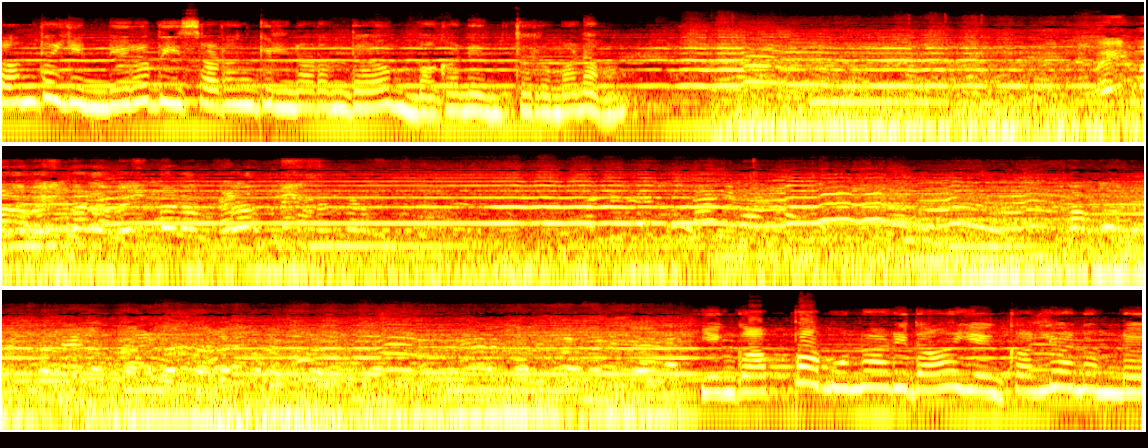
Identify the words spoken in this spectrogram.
தந்தையின் இறுதி சடங்கில் நடந்த மகனின் திருமணம். எங்க அப்பா முன்னாடிதான் என் கல்யாணம்னு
